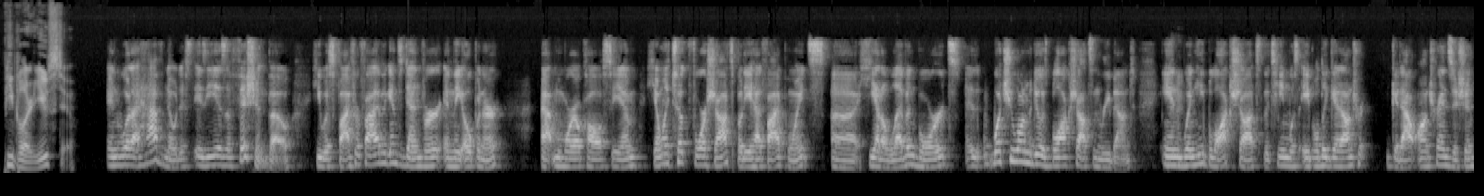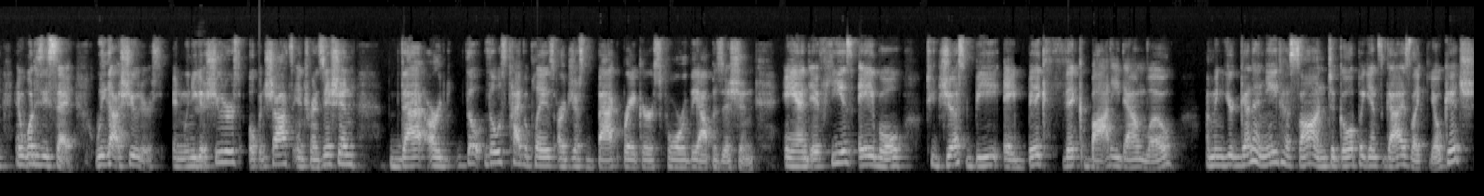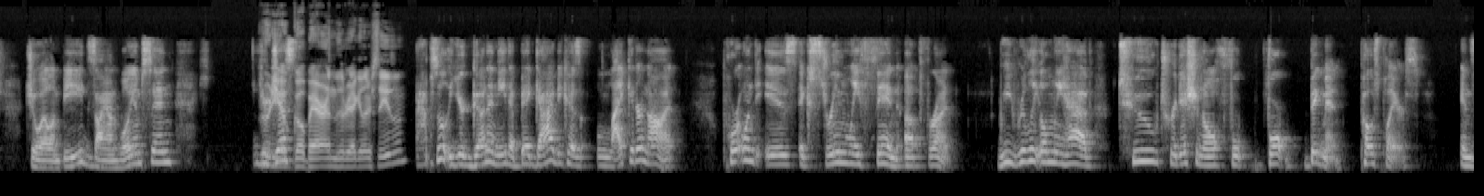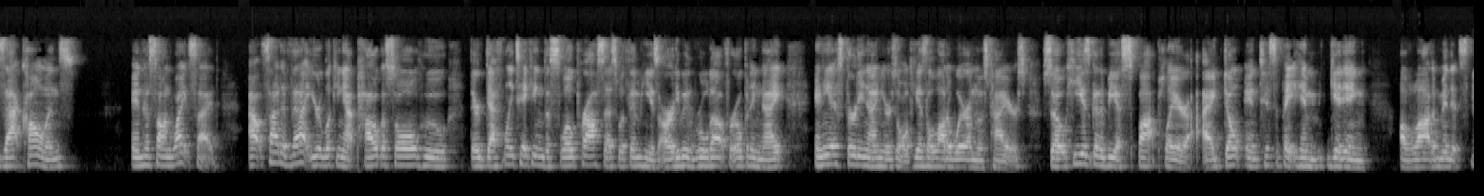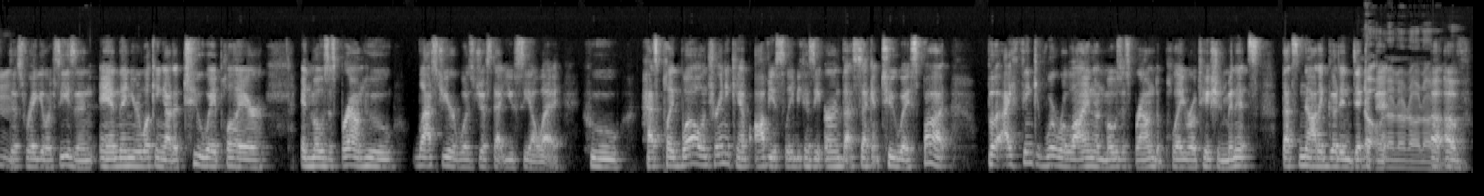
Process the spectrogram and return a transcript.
people are used to. And what I have noticed is he is efficient, though. He was five for five against Denver in the opener at Memorial Coliseum. He only took four shots, but he had five points. Uh, he had 11 boards. Uh, What you want him to do is block shots and rebound. And when he blocked shots, the team was able to get on. Tr- Get out on transition, and what does he say? We got shooters, and when you get shooters, open shots in transition, that are th- those type of plays are just backbreakers for the opposition. And if he is able to just be a big, thick body down low, I mean, you're gonna need Hassan to go up against guys like Jokic, Joel Embiid, Zion Williamson. You Rudy just Gobert in the regular season. absolutely you're gonna need a big guy because, like it or not, Portland is extremely thin up front. We really only have two traditional for, for big men, post players, in Zach Collins and Hassan Whiteside. Outside of that, you're looking at Pau Gasol, who they're definitely taking the slow process with him. He has already been ruled out for opening night, and he is 39 years old. He has a lot of wear on those tires. So he is going to be a spot player. I don't anticipate him getting a lot of minutes Hmm. this regular season. And then you're looking at a two way player in Moses Brown, who last year was just at UCLA, who has played well in training camp, obviously, because he earned that second two way spot. But I think if we're relying on Moses Brown to play rotation minutes, that's not a good No, indicament no, no, no, no, uh, no. of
